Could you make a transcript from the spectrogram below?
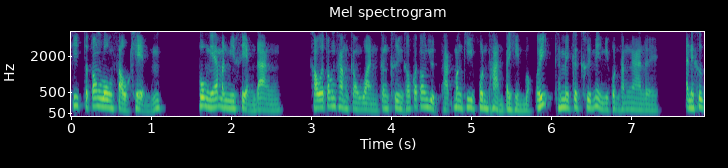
ที่จะต้องลงเสาเข็ม พวกเนี้ยมันมีเสียงดัง เขาก็ต้องทำกลางวันกลางคืนเขาก็ต้องหยุดพักบางทีคนผ่านไปเห็นบอกเอ้ยทำไมกลางคืนไม่เห็นมีคนทำงานเลย อันนี้คือ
